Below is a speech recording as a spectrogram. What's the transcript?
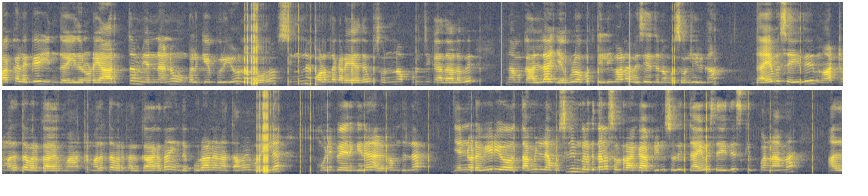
மக்களுக்கு இந்த இதனுடைய அர்த்தம் என்னன்னு உங்களுக்கே புரியும். நம்ம ஒன்றும் சின்ன குழந்த கிடையாது. சொன்னால் புரிஞ்சிக்காத அளவு நமக்கு அல்லாஹ் எவ்வளவோ தெளிவான விஷயத்தை நம்ம சொல்லியிருக்கான். தயவு செய்து மாற்று மதத்தவர்காக மாற்று மதத்தவர்களுக்காக தான் இந்த குரானை நான் தமிழ் மொழியில் மொழிபெயர்க்கிறேன். அலமதுல்லா என்னோட வீடியோ தமிழில் முஸ்லீம்களுக்கு தானே சொல்கிறாங்க அப்படின்னு சொல்லி தயவு செய்து ஸ்கிப் பண்ணாமல் அது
